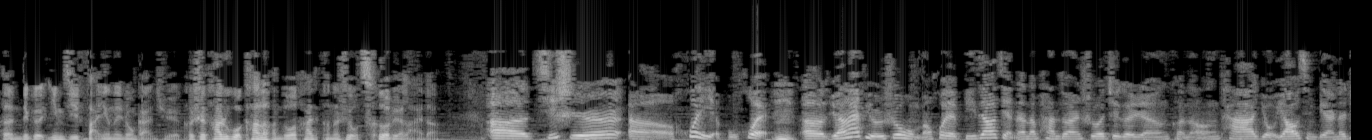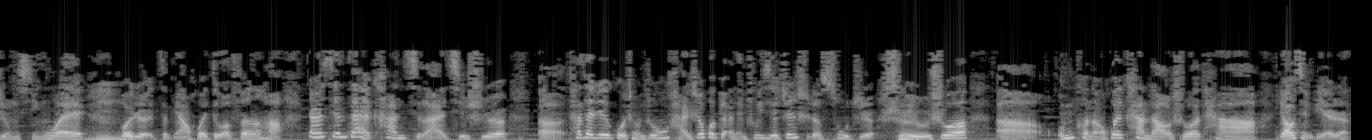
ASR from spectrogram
的那个应急反应的那种感觉。可是他如果看看了很多，他可能是有策略来的。呃，其实呃会也不会，嗯。呃，原来比如说我们会比较简单的判断说这个人可能他有邀请别人的这种行为，嗯。或者怎么样会得分哈。但是现在看起来，其实呃他在这个过程中还是会表现出一些真实的素质，是。比如说呃我们可能会看到说他邀请别人，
